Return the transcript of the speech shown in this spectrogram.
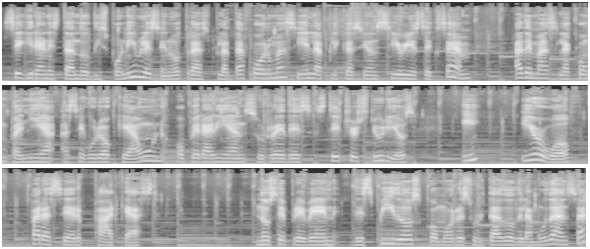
seguirán estando disponibles en otras plataformas y en la aplicación SiriusXM. Además, la compañía aseguró que aún operarían sus redes Stitcher Studios y Earwolf para hacer podcast. No se prevén despidos como resultado de la mudanza.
